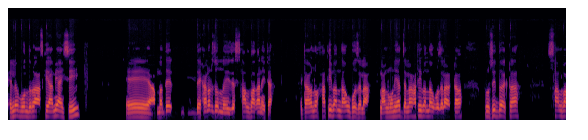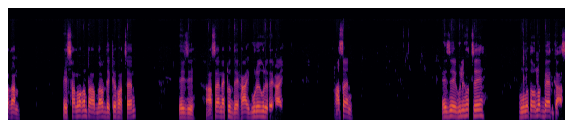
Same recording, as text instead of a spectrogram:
হ্যালো বন্ধুরা, আজকে আমি আইছি, এ, আপনাদের দেখানোর জন্য এই যে শাল বাগান এটা। এটা হলো হাতিবান্ধা উপজেলা, লালমনিরহাট জেলা হাতিবান্ধা উপজেলা একটা প্রসিদ্ধ একটা শাল বাগান। এই শাল বাগানটা আপনারা দেখতে পাচ্ছেন। এই যে, আসেন একটু দেখাই, ঘুরে ঘুরে দেখাই। আসেন। এই যে এগুলি হচ্ছে মূলত হলো বেত গাছ।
